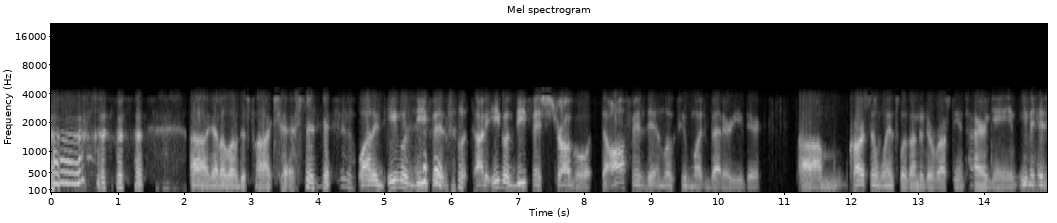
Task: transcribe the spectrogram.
oh, I gotta love this podcast. while the Eagles defense, while the Eagles defense struggled, the offense didn't look too much better either. Um, Carson Wentz was under the rush the entire game. Even his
